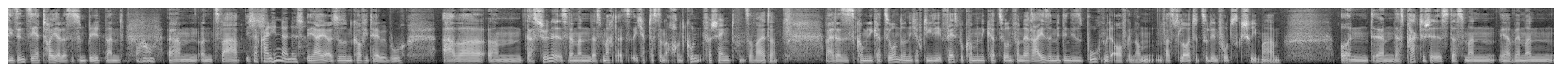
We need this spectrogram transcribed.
die, sind sehr teuer, das ist so ein Bildband. Wow. Ähm, und zwar habe ich. Ist ja kein Hindernis. Ja, ja, es ist so ein Coffee Table Buch. Aber ähm, das Schöne ist, wenn man das macht, als ich habe das dann auch an Kunden verschenkt und so weiter weil da ist Kommunikation drin. Ich habe die Facebook-Kommunikation von der Reise mit in dieses Buch mit aufgenommen, was Leute zu den Fotos geschrieben haben. Und ähm, das Praktische ist, dass man, ja, wenn man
